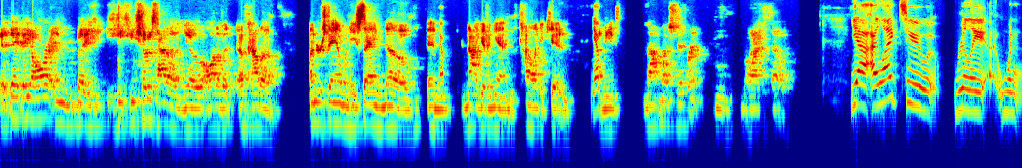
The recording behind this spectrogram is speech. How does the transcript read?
They, they are, and but he, he he showed us how to, you know, a lot of it of how to understand when he's saying no and Yep. not giving in, kind of like a kid. Yep. I mean, not much different from what I tell. Yeah, I like to really, uh, when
